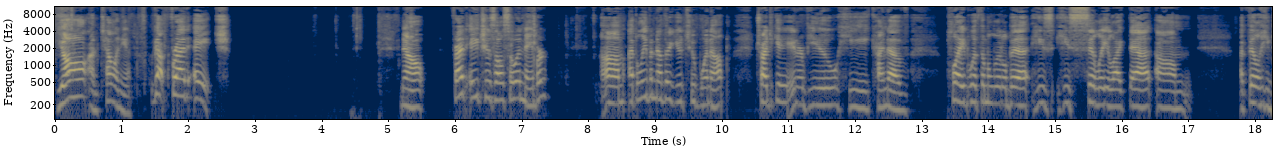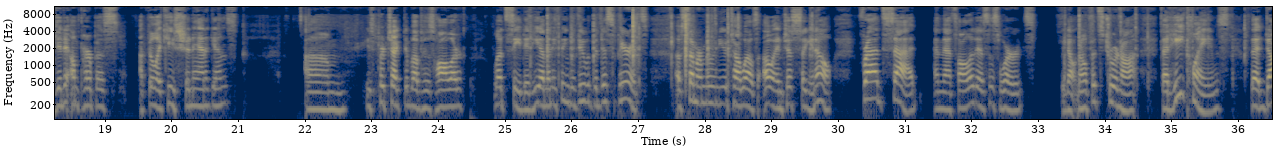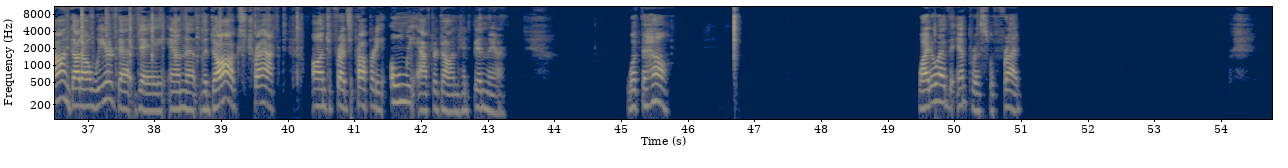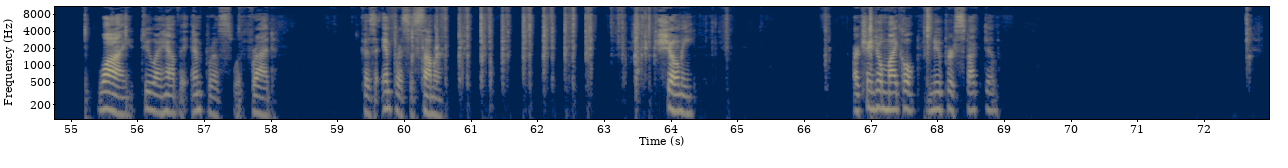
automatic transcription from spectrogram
Y'all, I'm telling you. We got Fred H. Now, Fred H is also a neighbor. Um, I believe another YouTube went up, tried to get an interview. He kind of played with them a little bit. He's he's silly like that. Um, I feel he did it on purpose. I feel like he's shenanigans. Um, he's protective of his hauler. Let's see, did he have anything to do with the disappearance of Summer Moon Utah Wells? Oh, and just so you know, Fred said, and that's all it is, is words. We don't know if it's true or not, that he claims that Don got all weird that day and that the dogs tracked onto Fred's property only after Don had been there. What the hell? Why do I have the Empress with Fred? Why do I have the Empress with Fred? Because the Empress is summer. Show me. Archangel Michael, new perspective.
